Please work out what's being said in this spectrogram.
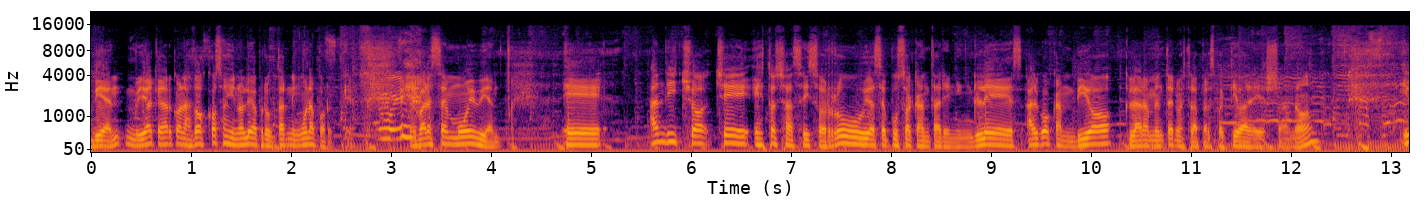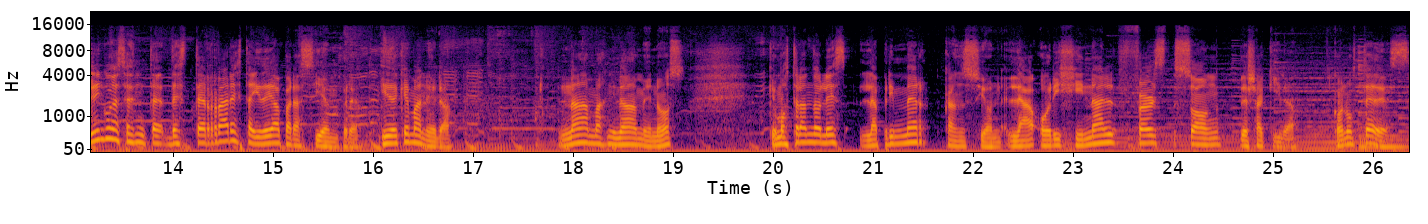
Bien, me voy a quedar con las dos cosas y no le voy a preguntar ninguna por qué. Me parece muy bien. Eh, han dicho, che, esto ya se hizo rubia, se puso a cantar en inglés, algo cambió claramente nuestra perspectiva de ella, ¿no? Y vengo a desterrar esta idea para siempre. ¿Y de qué manera? Nada más ni nada menos que mostrándoles la primer canción, la original first song de Shakira. Con ustedes,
